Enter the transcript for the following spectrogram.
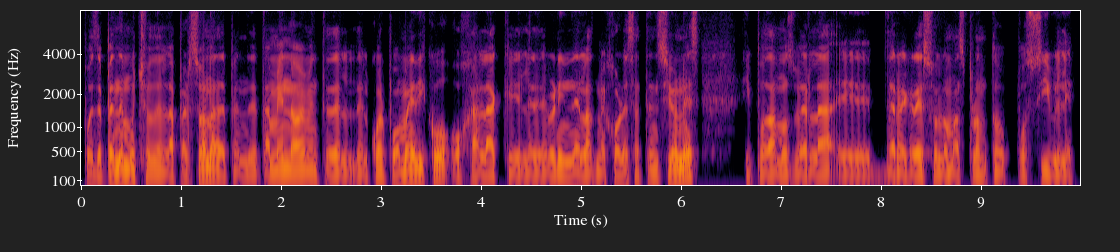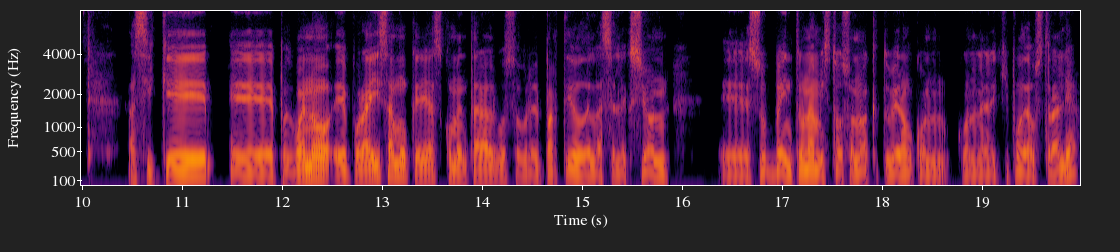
pues depende mucho de la persona, depende también obviamente del, del cuerpo médico. Ojalá que le brinden las mejores atenciones y podamos verla eh, de regreso lo más pronto posible. Así que, eh, pues bueno, eh, por ahí, Samu, querías comentar algo sobre el partido de la selección eh, sub-21 amistoso, ¿no? Que tuvieron con, con el equipo de Australia.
